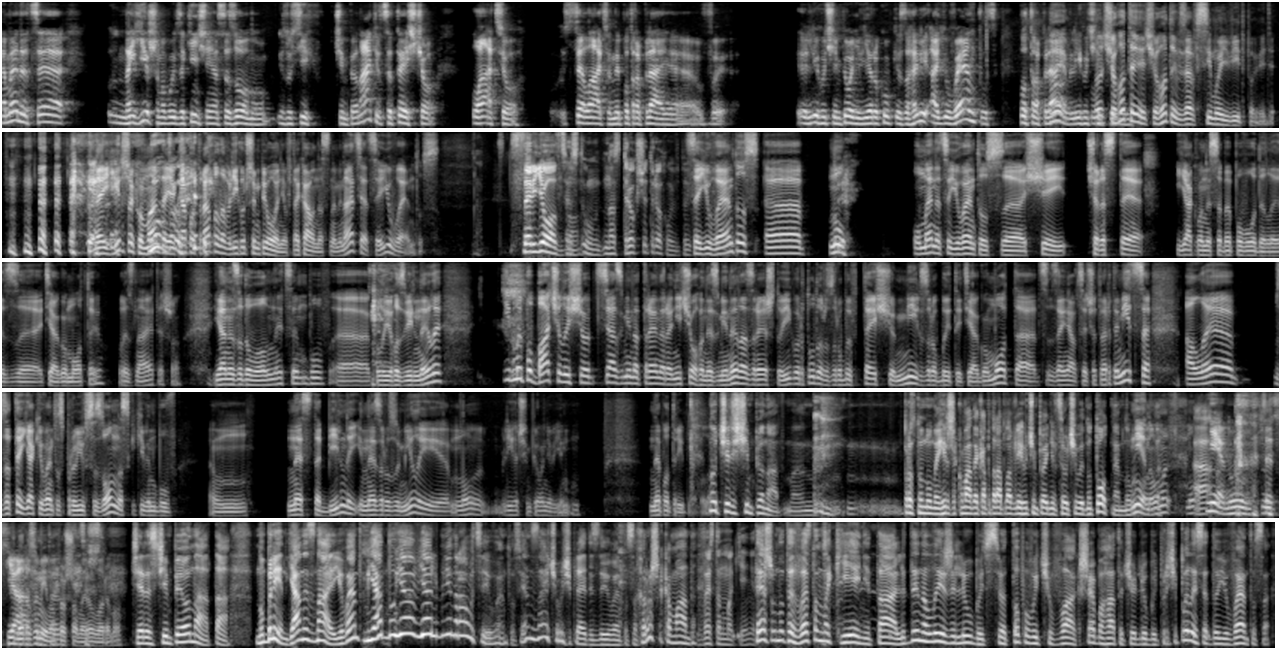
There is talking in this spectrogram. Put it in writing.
Для мене це найгірше, мабуть, закінчення сезону з усіх чемпіонатів. Це те, що Лаціо, це Лаціо не потрапляє в Лігу Чемпіонів Єврокубки взагалі, а Ювентус потрапляє в Лігу Чемпіонів. Ну, чого ти, чого ти взяв всі мої відповіді? Найгірша команда, Ну, яка потрапила в Лігу Чемпіонів. Така у нас номінація це Ювентус. Серйозно. Це у нас трьох з чотирьох. Це Ювентус. Е, ну, у мене це Ювентус е, ще й через те, як вони себе поводили з е, Тіаго Мотою. Ви знаєте, що я незадоволений цим був, е, коли його звільнили. І ми побачили, що ця зміна тренера нічого не змінила. Зрештою, Ігор Тудор зробив те, що міг зробити Тіаго Мота, зайняв це четверте місце. Але за те, як Ювентус провів сезон, наскільки він був ем, нестабільний і незрозумілий, ну, Ліга Чемпіонів їм не потрібна була. Ну, через чемпіонат. Просто ну, найгірша команда, яка потрапила в Лігу Чемпіонів, це очевидно Тотнем. Ну, Ні, ну ми ну, А, Ні, ну це, це я ми розуміємо, про що ми це говоримо. Через чемпіонат, так. Ну, блін, я не знаю. Ювент, я, ну, я, я, мені нравиться Ювентус. Я не знаю, чого ви чіпляєтесь до Ювентуса. Хороша команда. Вестон Маккені. Теж воно те Вестон Маккені, та людина лижи любить, все, топовий чувак, ще багато чого любить. Причепилися до Ювентуса.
